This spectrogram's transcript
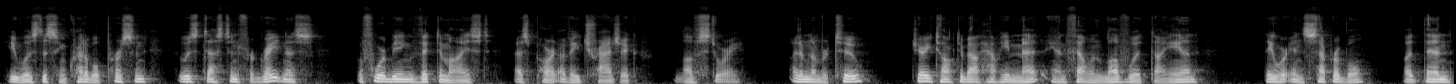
He was this incredible person who was destined for greatness before being victimized as part of a tragic love story. Item number two Jerry talked about how he met and fell in love with Diane. They were inseparable, but then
